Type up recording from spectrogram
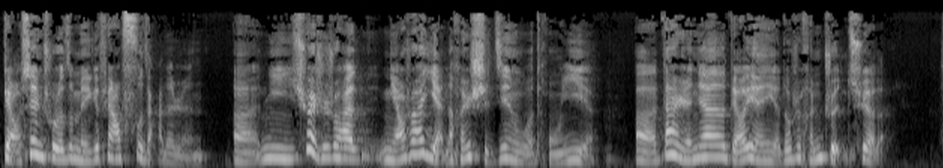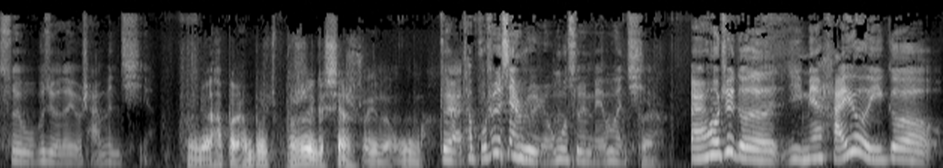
表现出了这么一个非常复杂的人。呃，你确实说他，你要说他演的很使劲，我同意。呃，但人家的表演也都是很准确的，所以我不觉得有啥问题。你觉得他本身不不是一个现实主义人物嘛？对啊，他不是个现实主义人物，所以没问题。对。然后这个里面还有一个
